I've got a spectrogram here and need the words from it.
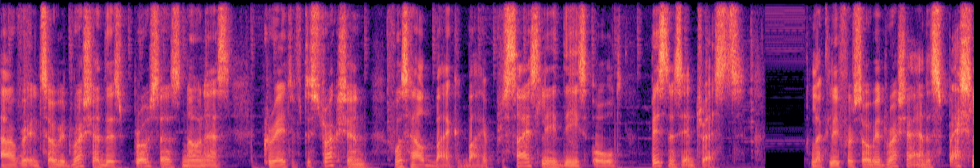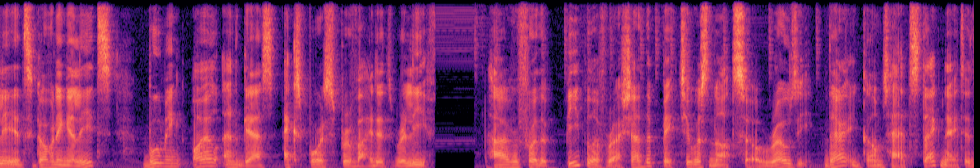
However, in Soviet Russia, this process, known as creative destruction, was held back by precisely these old business interests. Luckily for Soviet Russia and especially its governing elites, booming oil and gas exports provided relief. However, for the people of Russia, the picture was not so rosy. Their incomes had stagnated.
